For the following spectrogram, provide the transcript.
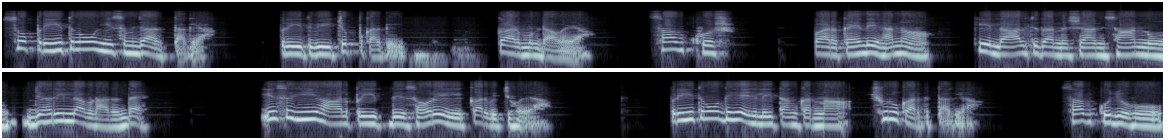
ਸੋ ਪ੍ਰੀਤ ਨੂੰ ਹੀ ਸਮਝਾ ਦਿੱਤਾ ਗਿਆ। ਪ੍ਰੀਤ ਵੀ ਚੁੱਪ ਕਰ ਗਈ। ਘਰ ਮੁੰਡਾ ਹੋਇਆ। ਸਭ ਖੁਸ਼। ਪਰ ਕਹਿੰਦੇ ਹਨ ਕਿ ਲਾਲਚ ਦਾ ਨਸ਼ਾ ਇਨਸਾਨ ਨੂੰ ਜ਼ਹਿਰੀਲਾ ਬਣਾ ਦਿੰਦਾ ਹੈ। ਇਸ ਹੀ ਹਾਲ ਪ੍ਰੀਤ ਦੇ ਸਹੁਰੇ ਘਰ ਵਿੱਚ ਹੋਇਆ। ਪ੍ਰੀਤ ਨੂੰ ਦਹੇਜ ਲਈ ਤੰਗ ਕਰਨਾ ਸ਼ੁਰੂ ਕਰ ਦਿੱਤਾ ਗਿਆ। ਸਭ ਕੁਝ ਉਹ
